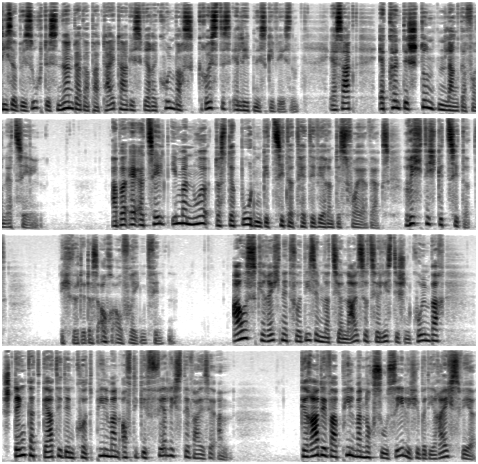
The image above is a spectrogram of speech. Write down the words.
Dieser Besuch des Nürnberger Parteitages wäre Kulmbachs größtes Erlebnis gewesen. Er sagt, er könnte stundenlang davon erzählen. Aber er erzählt immer nur, dass der Boden gezittert hätte während des Feuerwerks. Richtig gezittert. Ich würde das auch aufregend finden. Ausgerechnet vor diesem nationalsozialistischen Kulmbach stänkert Gerti den Kurt Pielmann auf die gefährlichste Weise an. Gerade war Pielmann noch so selig über die Reichswehr.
